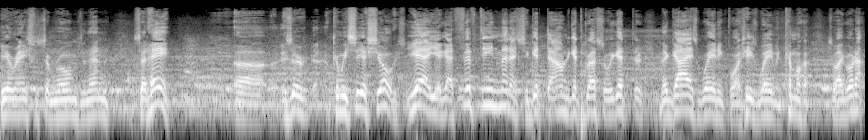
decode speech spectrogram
he arranged for some rooms, and then said, "Hey." Uh, is there? Can we see a show? Yeah, you got 15 minutes to get down to get dressed. So we get the guy's waiting for us. He's waving. Come on. So I go down.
